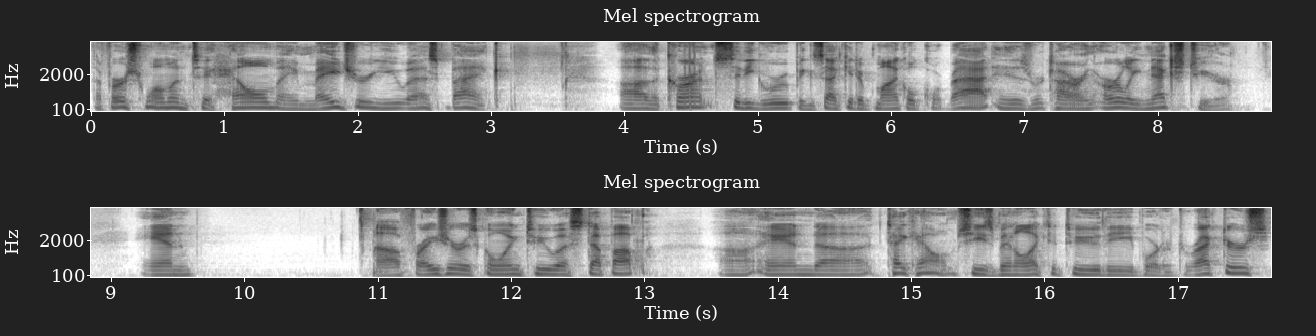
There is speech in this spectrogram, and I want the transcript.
the first woman to helm a major U.S. bank. Uh, the current Citigroup executive, Michael Corbat, is retiring early next year. And uh, Fraser is going to uh, step up uh, and uh, take helm. She's been elected to the board of directors.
